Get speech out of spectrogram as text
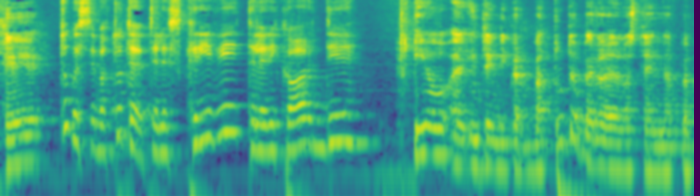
e Tu queste battute te le scrivi, te le ricordi? io eh, intendi per battute o per la stand up?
